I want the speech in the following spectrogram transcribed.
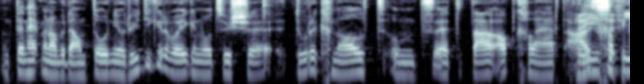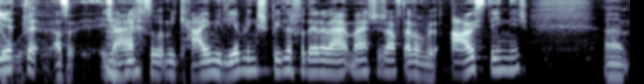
und dann hat man aber den Antonio Rüdiger, der irgendwo zwischen durchknallt und äh, total abklärt alles kann bieten. Also ist mhm. eigentlich so mein geheimer Lieblingsspieler von dieser Weltmeisterschaft, einfach weil alles drin ist. Ähm,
